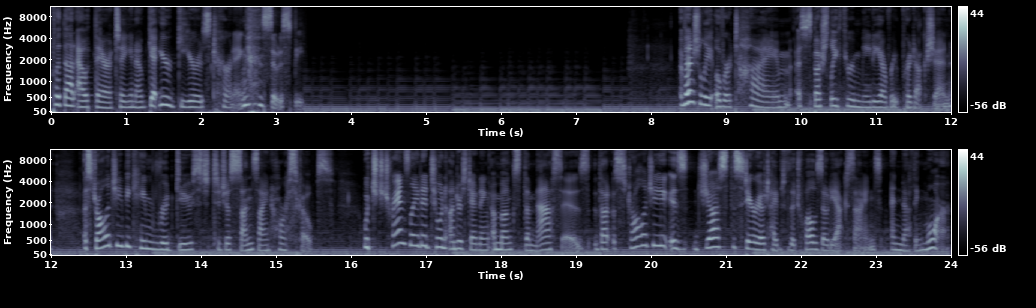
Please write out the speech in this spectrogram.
put that out there to, you know, get your gears turning, so to speak. Eventually, over time, especially through media reproduction, astrology became reduced to just sun sign horoscopes, which translated to an understanding amongst the masses that astrology is just the stereotypes of the 12 zodiac signs and nothing more.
